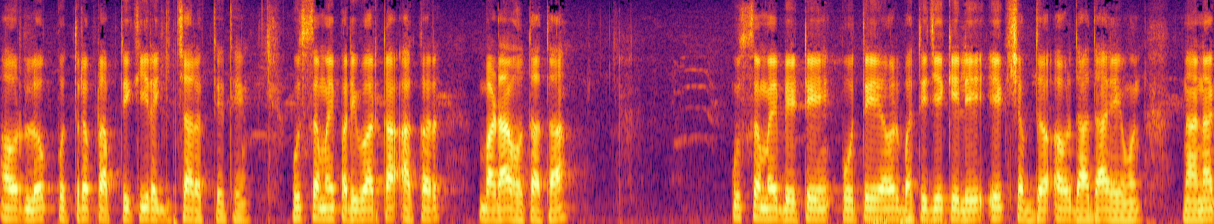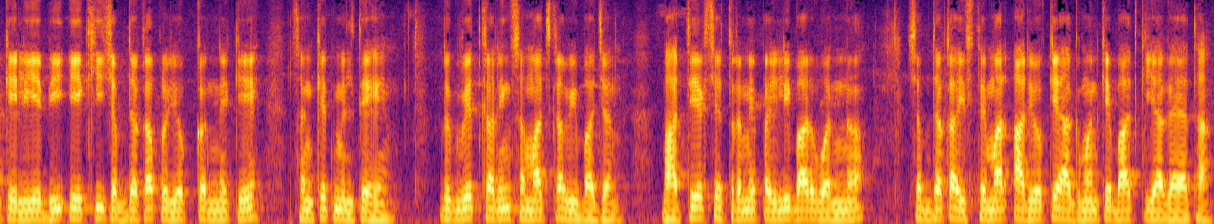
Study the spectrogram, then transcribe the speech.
और लोग पुत्र प्राप्ति की इच्छा रखते थे। उस समय परिवार का आकर बड़ा होता था। उस समय बेटे, पोते और भतीजे के लिए एक शब्द और दादा एवं नाना के लिए भी एक ही शब्द का प्रयोग करने के संकेत मिलते हैं। ऋग्वेदकालीन समाज का विभाजन। भारतीय क्षेत्र में पहली बार वर्ण शब्द का इस्तेमाल आर्यों के आगमन के बाद किया गया था।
